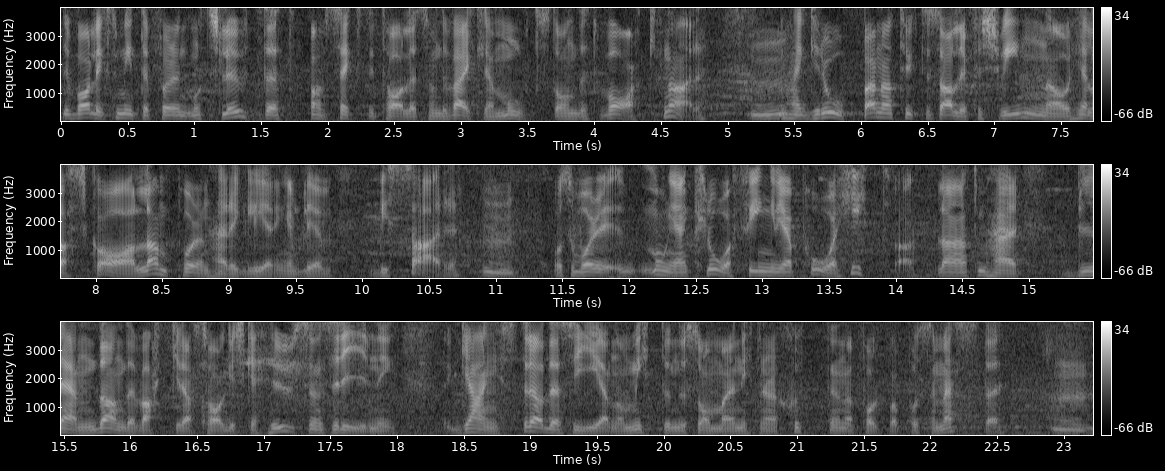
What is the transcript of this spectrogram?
det var liksom inte förrän mot slutet av 60-talet som det verkliga motståndet vaknar. Mm. De här groparna tycktes aldrig försvinna och hela skalan på den här regleringen blev bizarr. Mm. Och så var det många klåfingriga påhitt, va? bland annat de här bländande vackra Sagerska husens rivning gangstrades igenom mitt under sommaren 1970 när folk var på semester. Mm.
